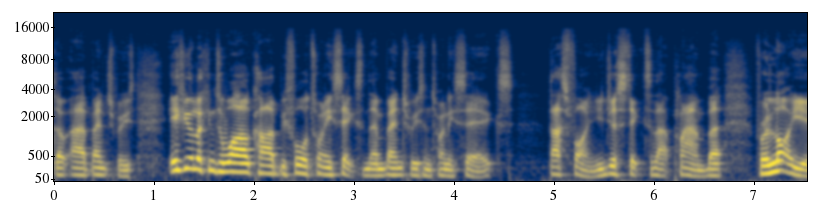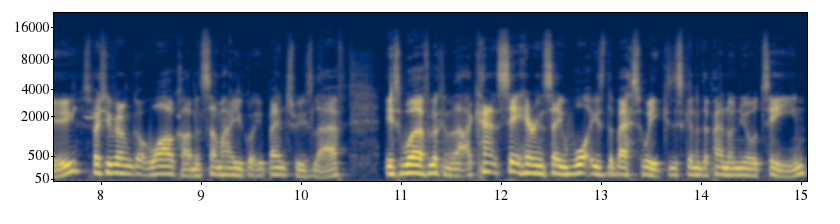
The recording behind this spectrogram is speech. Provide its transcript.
uh, bench boost. If you're looking to wildcard before 26 and then bench boost in 26, that's fine. You just stick to that plan. But for a lot of you, especially if you haven't got wildcard and somehow you've got your bench boost left, it's worth looking at that. I can't sit here and say what is the best week because it's going to depend on your team,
